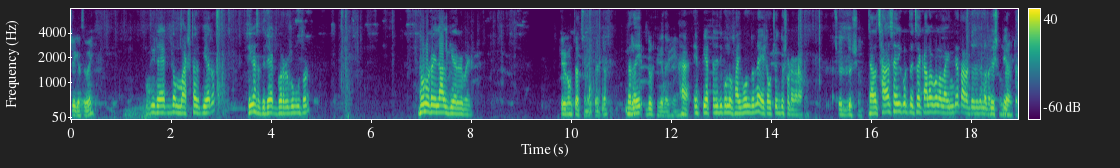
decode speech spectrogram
ঠিক আছে ভাই। দুইটা একদম মাস্টার পিয়ার ঠিক আছে? দুইটা এক ঘরের কবুতর। দোনোটাই লাল গিয়ারের বাইরে কীরকম চাচ্ছেন এই প্যাডটা দাদা দূর থেকে দেখেন হ্যাঁ এই পেয়ারটা যদি কোনো ভাই বন্ধু নেয় এটাও চোদ্দশো টাকা রাখো। চোদ্দশো। যারা ছাড়াছাড়ি করতে চায় কালো গলা লাইন দিয়ে পেয়ার। একটা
